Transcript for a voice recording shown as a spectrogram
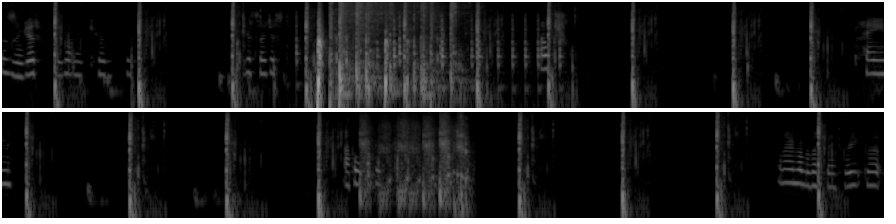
This isn't good. I got any kill. I guess I just. Ouch. Pain. Apple, apple. I know not the best thing to eat, but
